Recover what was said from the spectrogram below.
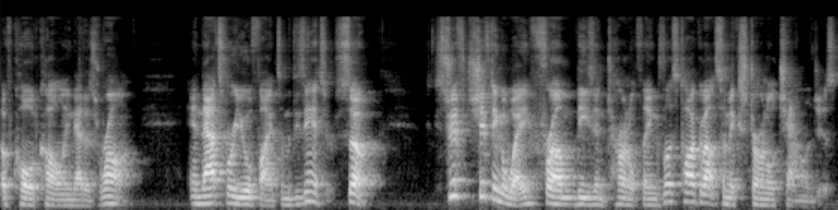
of cold calling that is wrong? And that's where you will find some of these answers. So shifting away from these internal things, let's talk about some external challenges.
